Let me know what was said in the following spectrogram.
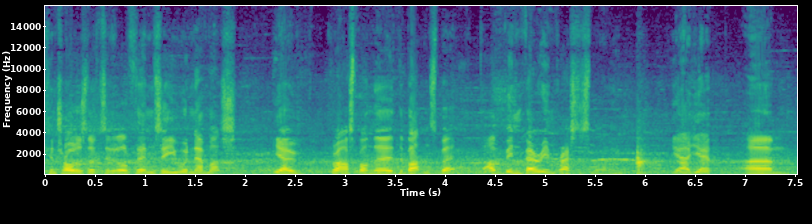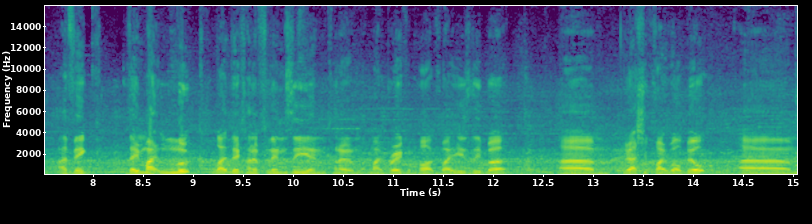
controllers looked a little flimsy. You wouldn't have much, you know, grasp on the, the buttons. But I've been very impressed this morning. Yeah, yeah. Um, I think they might look like they're kind of flimsy and kind of might break apart quite easily, but um, they're actually quite well built. Um,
